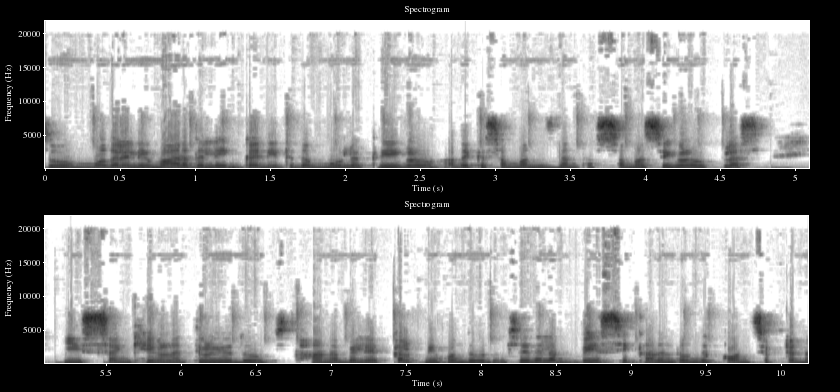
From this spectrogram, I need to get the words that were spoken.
ಸೊ ಮೊದಲನೇ ವಾರದಲ್ಲಿ ಗಣಿತದ ಮೂಲ ಕ್ರಿಯೆಗಳು, ಅದಕ್ಕೆ ಸಂಬಂಧಿಸಿದಂತ ಸಮಸ್ಯೆಗಳು ಪ್ಲಸ್ ಈ ಸಂಖ್ಯೆಗಳನ್ನ ತಿಳಿಯುವುದು, ಸ್ಥಾನ ಬೆಲೆಯ ಕಲ್ಪನೆ ಹೊಂದುವುದು. ಸೊ ಇದೆಲ್ಲ ಬೇಸಿಕ್ ಆದಂತ ಒಂದು ಕಾನ್ಸೆಪ್ಟ್ ಅನ್ನ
